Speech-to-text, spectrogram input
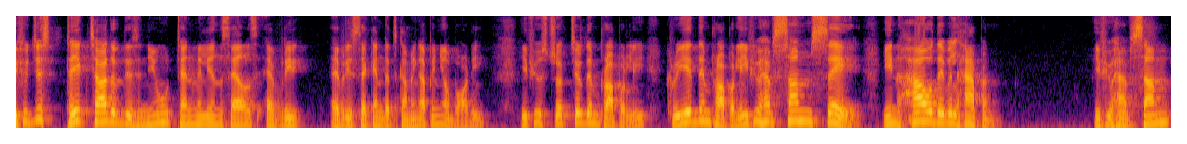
if you just take charge of these new ten million cells every… every second that's coming up in your body, if you structure them properly, create them properly, if you have some say in how they will happen, if you have some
